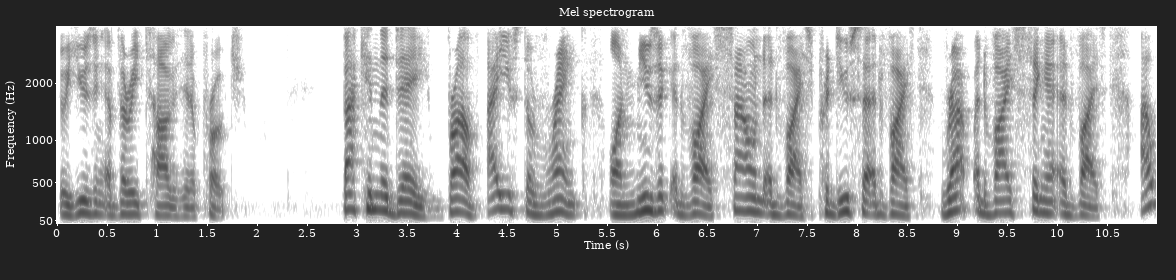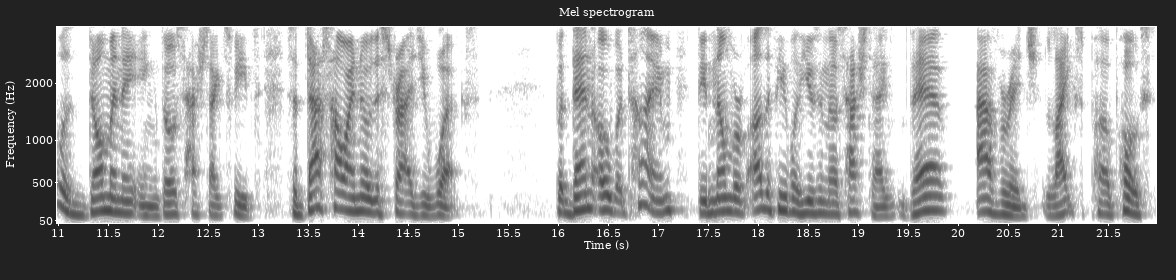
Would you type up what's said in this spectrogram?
you're using a very targeted approach. Back in the day, bruv, I used to rank on music advice, sound advice, producer advice, rap advice, singer advice. I was dominating those hashtags feeds. So that's how I know this strategy works. But then over time, the number of other people using those hashtags, their average likes per post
